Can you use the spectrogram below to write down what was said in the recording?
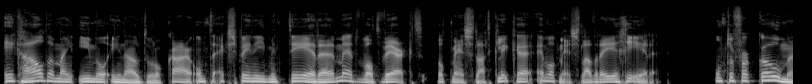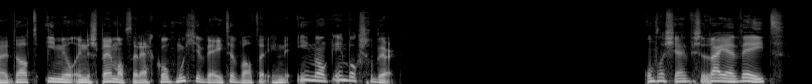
Ik haalde mijn e-mailinhoud door elkaar om te experimenteren met wat werkt, wat mensen laat klikken en wat mensen laat reageren. Om te voorkomen dat e-mail in de spammap terechtkomt, moet je weten wat er in de e-mail inbox gebeurt. Omdat jij, zodra jij weet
